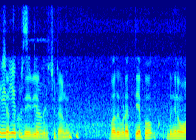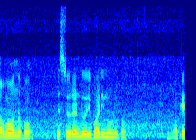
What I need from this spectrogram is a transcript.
ദേവിയെ കുറിച്ചിട്ടാണ് അപ്പോൾ അതിവിടെ എത്തിയപ്പോൾ ഇതിങ്ങനെ ഓർമ്മ വന്നപ്പോൾ ജസ്റ്റ് ഒരു രണ്ട് വരി പാടിയെന്നുള്ളൂ കേട്ടോ ഓക്കെ.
